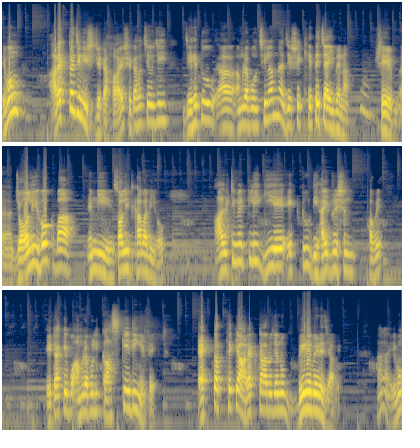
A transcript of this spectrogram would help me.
এবং আরেকটা জিনিস যেটা হয় সেটা হচ্ছে ওই যে যেহেতু আমরা বলছিলাম না যে সে খেতে চাইবে না। সে জলই হোক বা এমনি সলিড খাবারই হোক আলটিমেটলি গিয়ে একটু ডিহাইড্রেশন হবে। এটাকে আমরা বলি কাস্কেডিং এফেক্ট একটার থেকে আরেকটা আরও যেন বেড়ে বেড়ে যাবে। হ্যাঁ এবং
